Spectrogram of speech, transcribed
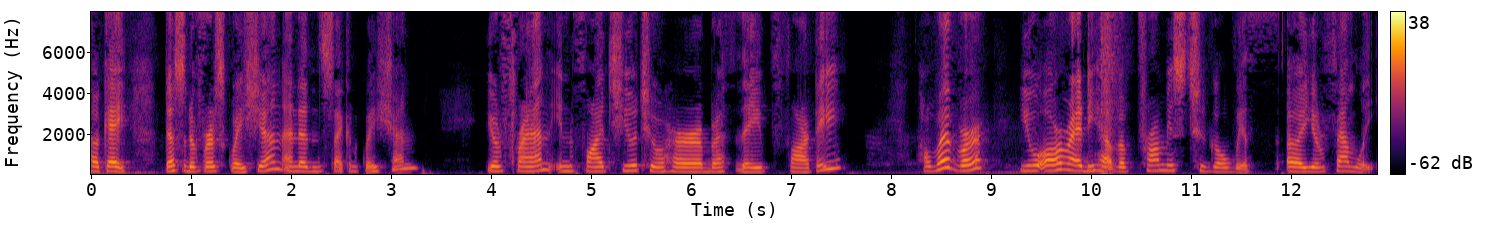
Okay, that's the first question. And then the second question Your friend invites you to her birthday party. However, you already have a promise to go with uh, your family.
